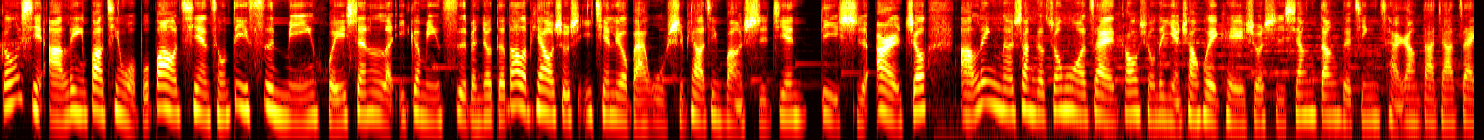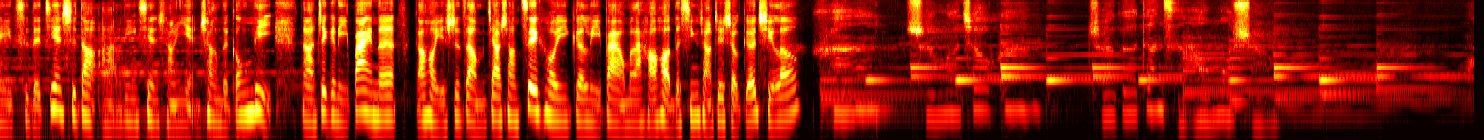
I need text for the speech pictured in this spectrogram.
恭喜阿令，抱歉我不抱歉，从第四名回升了一个名次。本周得到的票数是一千六百五十票，进榜时间第十二周。阿令呢，上个周末在高雄的演唱会可以说是相当的精彩，让大家再一次的见识到阿令现场演唱的功力。那这个礼拜呢，刚好也是在我们架上最后一个礼拜，我们来好好的欣赏这首歌曲喽。恨，什么叫恨？这个单词好陌生。我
